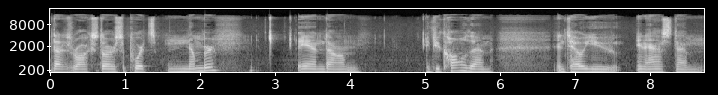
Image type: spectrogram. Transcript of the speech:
That is Rockstar Support's number. And um, if you call them and tell you and ask them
